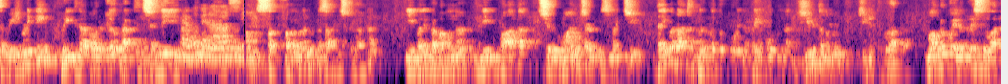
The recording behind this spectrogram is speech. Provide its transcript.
సర్వేశ్వరుడికి ప్రీతిగా ప్రార్థించండి. సత్ఫలములను ప్రసాదించుకున్నాక ఈ బలి ప్రభావం మీ పాత చెడు వాంఛలను విస్మరించి దైవ రాజ్య కూడిన పరిపూర్ణ జీవితమును జీవితకురాక మా ప్రభు అయిన క్రీస్తు వార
